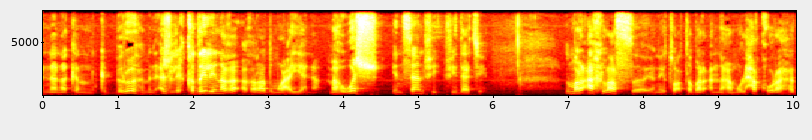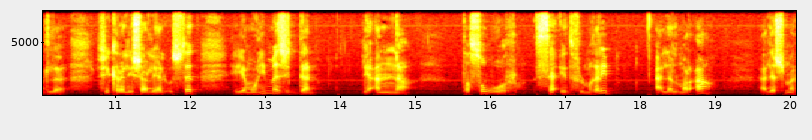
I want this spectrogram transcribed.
أننا كنكبروه من أجل يقضي لنا أغراض معينة. ما هوش إنسان في, في ذاته. المرأة خلاص يعني تعتبر أنها ملحق وراء هذه الفكرة اللي شار لها الأستاذ هي مهمة جدا لأن تصور السائد في المغرب على المرأة علاش ما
